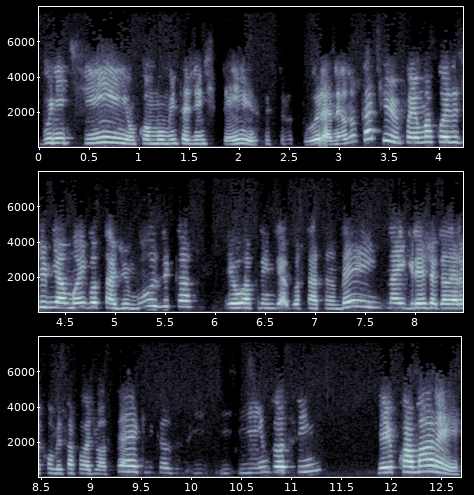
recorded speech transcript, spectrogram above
bonitinho, como muita gente tem essa estrutura, né? Eu nunca tive, foi uma coisa de minha mãe gostar de música, eu aprendi a gostar também. Na igreja a galera começou a falar de umas técnicas e, e indo assim, meio com a maré,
